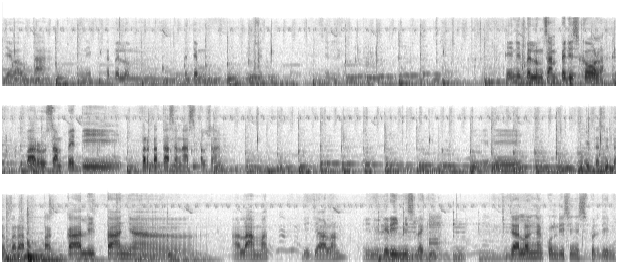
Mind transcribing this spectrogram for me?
Jawa Utara. Ini kita belum ketemu. Ini belum sampai di sekolah, baru sampai di perbatasan aspal sana. Kita sudah berapa kali tanya alamat di jalan. Ini gerimis lagi. Jalannya kondisinya seperti ini.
